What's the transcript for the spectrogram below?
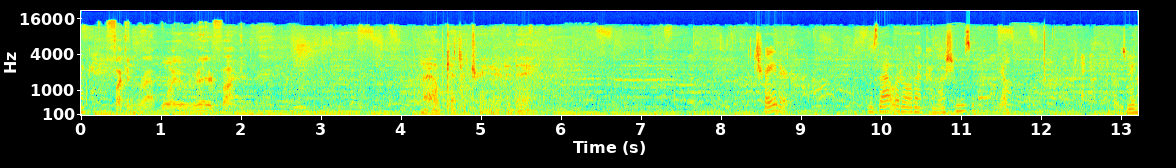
Okay. Fucking rat boy over there. Fuck. I helped catch a traitor today. Traitor. Was that what all that commotion was about? Yep. That was me.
